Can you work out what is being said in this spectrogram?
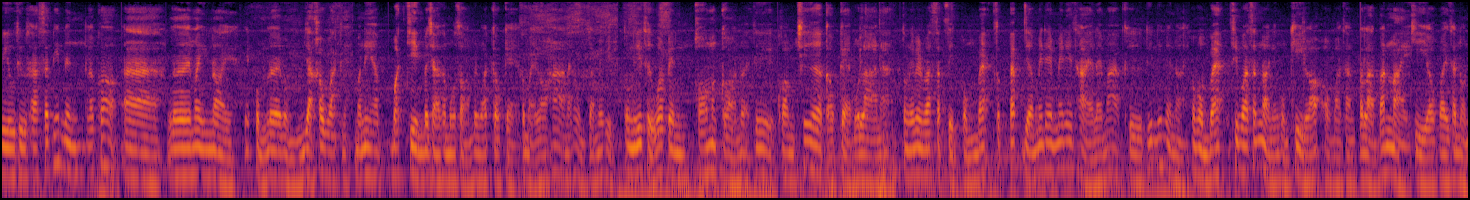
วิวทิวทัศน์สักนิดนึง แล้วก็อ่าเลยมาอีกหน่อยเอ้ยผมเลยผมอยากเข้าวัดไงมานี่ครับ วัดจีนประชาสโมสรเป็นวัดเก่าแก่สมัยรห้านะถ้าผมจำไม่ผิด ตรงนี้ถือว่าเป็นคล้องมังกรด้วยที่ความเชื่อเก่าแก่โบราณนะตรงนี้เป็นวัดศักดิ์สิทธิ์ผมแวะสักแป๊บเดียวไม่ได้ไม่ได้ถ่ายอะไรมากคือนิดๆหน่อยๆพอผมแวะที่วัดสักหน่อยหนึ่งผมขี่เลาะออกมาทางตลาดบ้านใหม่ขี่ออกไปถนน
